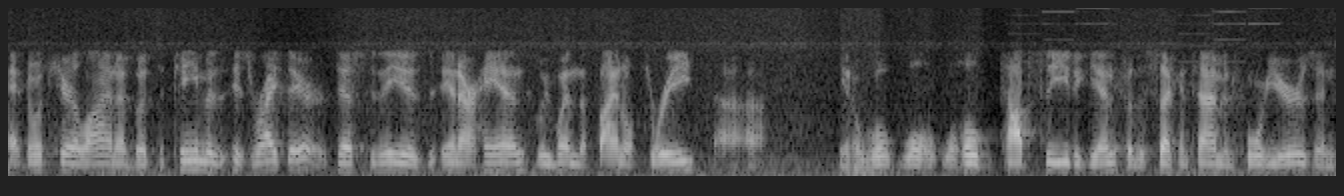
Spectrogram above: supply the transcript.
at North Carolina, but the team is, is right there. Destiny is in our hands. We win the final three. Uh, you know, we'll, we'll, we'll hold the top seed again for the second time in four years. And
